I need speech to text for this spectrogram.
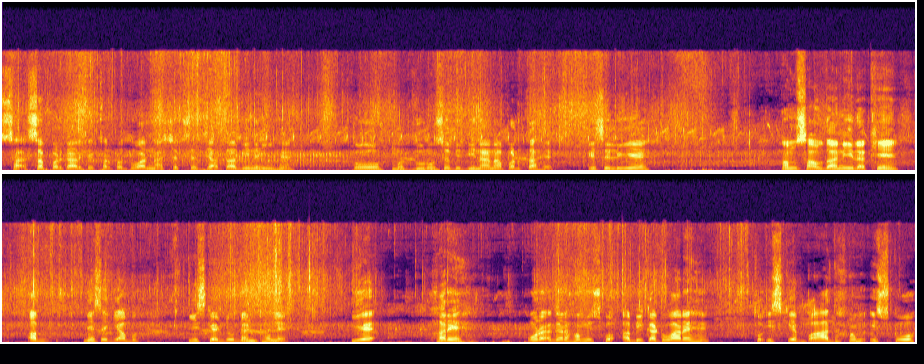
सब प्रकार के खरपतवार नाशक से ज़्यादा भी नहीं है तो मज़दूरों से भी दिनाना पड़ता है। इसलिए हम सावधानी रखें। अब जैसे कि अब इसके जो डंठल है, ये हरे हैं और अगर हम इसको अभी कटवा रहे हैं तो इसके बाद हम इसको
